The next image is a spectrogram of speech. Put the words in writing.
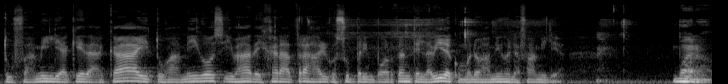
tu familia queda acá y tus amigos y vas a dejar atrás algo súper importante en la vida como los amigos y la familia? Bueno,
